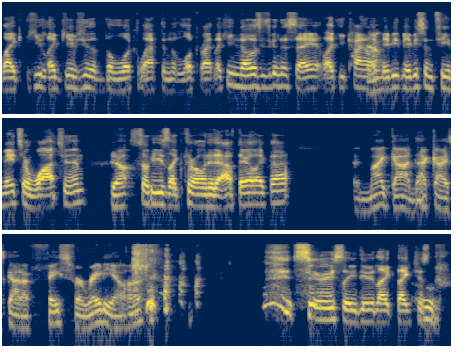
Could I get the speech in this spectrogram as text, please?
Like he like gives you the, the look left and the look right. Like he knows he's gonna say it. Like he kind of Yeah. like maybe maybe some teammates are watching him, Yeah. so he's like throwing it out there like that. And my God, that guy's got a face for radio, huh? Seriously, dude, like like just Oof.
